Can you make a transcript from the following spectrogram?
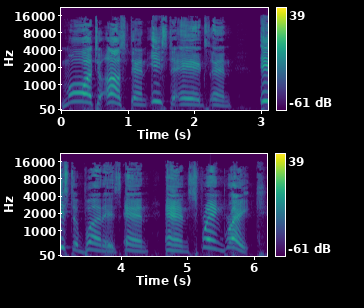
more to us than Easter eggs and Easter bunnies and, and spring break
